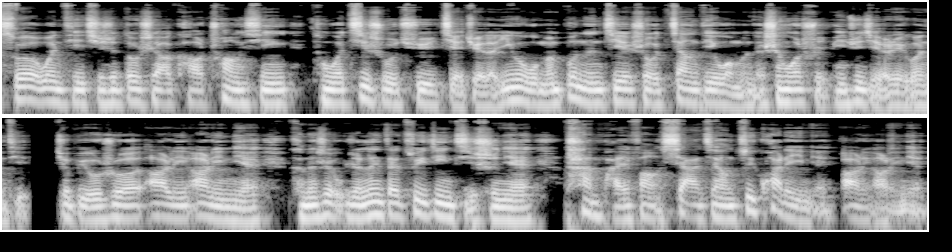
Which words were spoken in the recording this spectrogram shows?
所有问题其实都是要靠创新，通过技术去解决的。因为我们不能接受降低我们的生活水平去解决这个问题。就比如说，二零二零年可能是人类在最近几十年碳排放下降最快的一年。二零二零年，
